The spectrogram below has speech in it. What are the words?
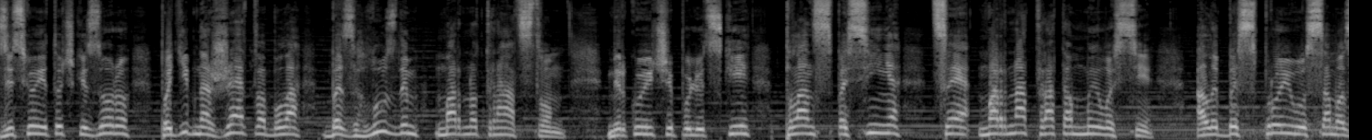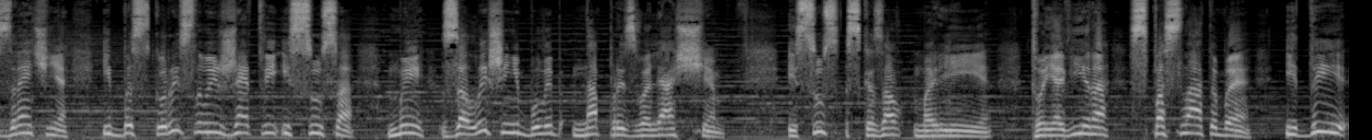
З людської точки зору подібна жертва була безглуздим марнотратством. Міркуючи по-людськи, план спасіння це марна трата милості. але без прояву самозречення і безкорисливої жертви Ісуса ми залишені були б на призволяще. Ісус сказав Марії: Твоя віра спасла тебе, іди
